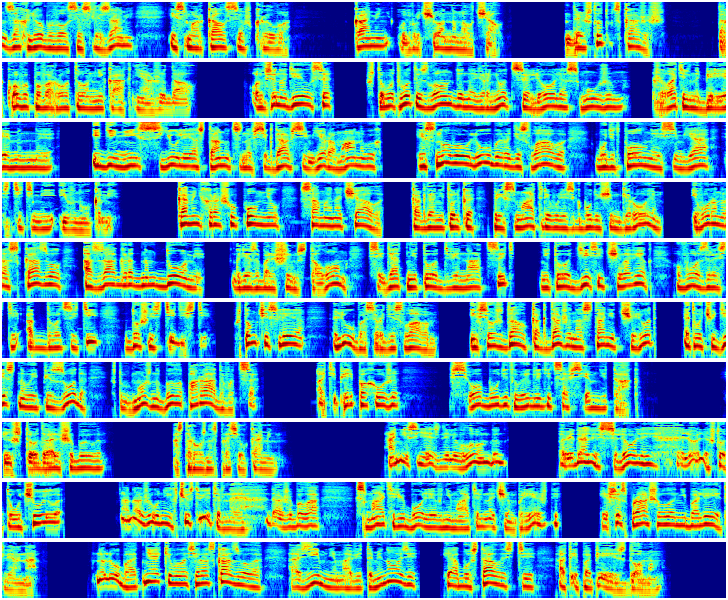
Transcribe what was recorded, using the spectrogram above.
Ворон захлебывался слезами и сморкался в крыло. Камень удрученно молчал. Да и что тут скажешь? Такого поворота он никак не ожидал. Он все надеялся, что вот-вот из Лондона вернется Лёля с мужем, желательно беременная, и Денис с Юлей останутся навсегда в семье Романовых, и снова у Любы Радислава будет полная семья с детьми и внуками. Камень хорошо помнил самое начало, когда они только присматривались к будущим героям, и Ворон рассказывал о загородном доме, где за большим столом сидят не то двенадцать, не то десять человек в возрасте от двадцати до шестидесяти, в том числе Люба с Радиславом, и все ждал, когда же настанет черед этого чудесного эпизода, чтобы можно было порадоваться. А теперь, похоже, все будет выглядеть совсем не так. — И что дальше было? — осторожно спросил камень. Они съездили в Лондон, повидались с Лёлей, Лёля что-то учуяла. Она же у них чувствительная, даже была с матерью более внимательна, чем прежде, и все спрашивала, не болеет ли она. Но Люба отнекивалась и рассказывала о зимнем авитаминозе и об усталости от эпопеи с домом.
